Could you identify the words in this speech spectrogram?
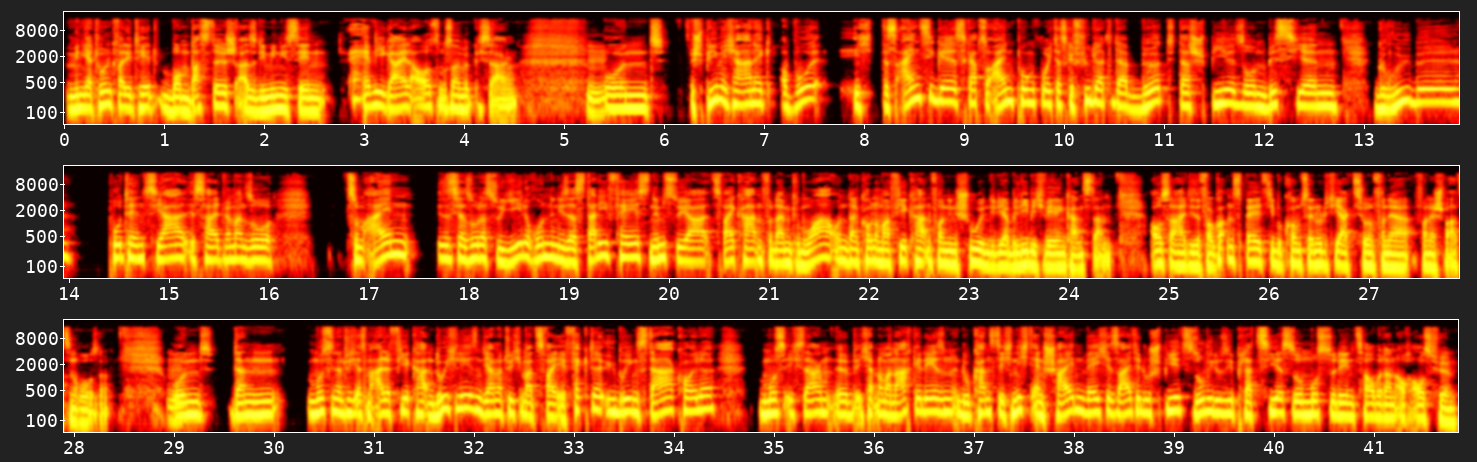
Miniaturenqualität bombastisch, also die Minis sehen heavy geil aus, muss man wirklich sagen. Mhm. Und Spielmechanik, obwohl ich das einzige, es gab so einen Punkt, wo ich das Gefühl hatte, da birgt das Spiel so ein bisschen Grübelpotenzial, ist halt, wenn man so zum einen ist es ja so, dass du jede Runde in dieser Study Phase nimmst du ja zwei Karten von deinem Grimoire und dann kommen noch mal vier Karten von den Schulen, die du ja beliebig wählen kannst dann. Außer halt diese Forgotten Spells, die bekommst du ja nur durch die Aktion von der von der schwarzen Rose. Mhm. Und dann muss ich natürlich erstmal alle vier Karten durchlesen. Die haben natürlich immer zwei Effekte. Übrigens da, Keule, muss ich sagen, äh, ich habe nochmal nachgelesen, du kannst dich nicht entscheiden, welche Seite du spielst. So wie du sie platzierst, so musst du den Zauber dann auch ausführen.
